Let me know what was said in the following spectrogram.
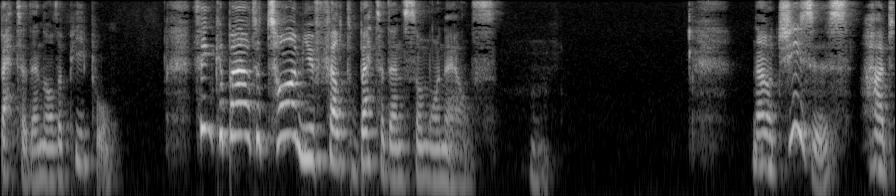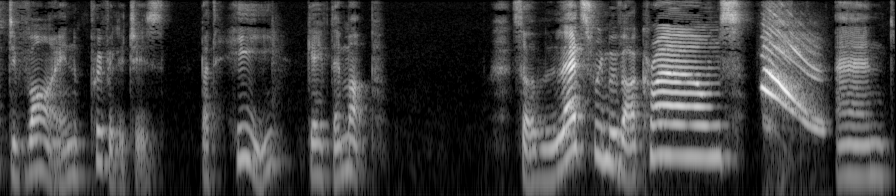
better than other people. Think about a time you felt better than someone else. Hmm. Now, Jesus had divine privileges, but he gave them up. So let's remove our crowns and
